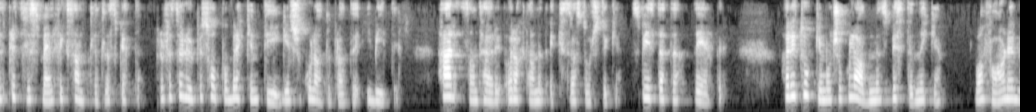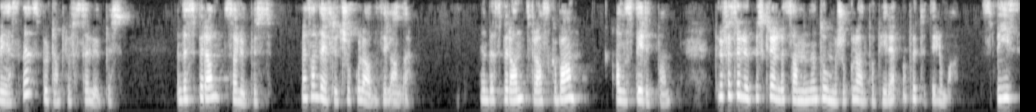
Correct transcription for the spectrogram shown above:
Et plutselig smell fikk samtlige til å skvette. Professor Lupus holdt på å brekke en diger sjokoladeplate i biter. Her, sa han til Harry og rakte ham et ekstra stort stykke. Spis dette, det hjelper. Harry tok imot sjokoladen, men spiste den ikke. Hva var det vesenet? spurte han professor Lupus. En desperant, sa Lupus, mens han delte ut sjokolade til alle. En desperant fra Askaban. Alle stirret på ham. Professor Lupus krøllet sammen den tomme sjokoladepapiret og puttet i lomma. Spis,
